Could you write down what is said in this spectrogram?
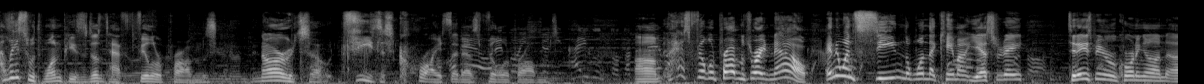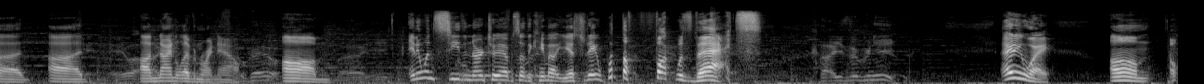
At least with One Piece, it doesn't have filler problems. Naruto, Jesus Christ, that has filler problems. Um, it has filler problems right now. Anyone seen the one that came out yesterday? Today's being recording on uh, uh, on 9/11 right now. Um, anyone see the Naruto episode that came out yesterday? What the fuck was that? Anyway, um, oh,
